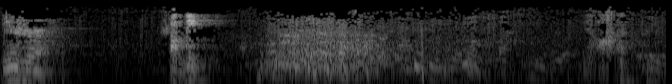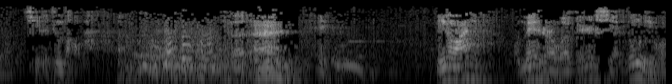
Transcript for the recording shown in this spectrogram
您是上帝？你好，起的挺早的。你说，你干嘛去？我没事，我给人写东西，我。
